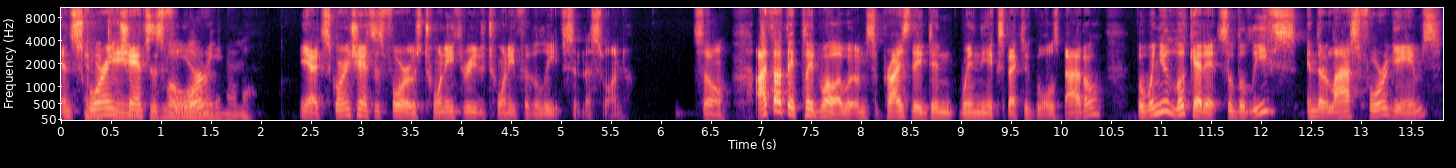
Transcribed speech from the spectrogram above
and scoring game, chances is four. lower than normal. Yeah, it's scoring chances four. It was 23 to 20 for the Leafs in this one. So I thought they played well. I'm surprised they didn't win the expected goals battle. But when you look at it, so the Leafs in their last four games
